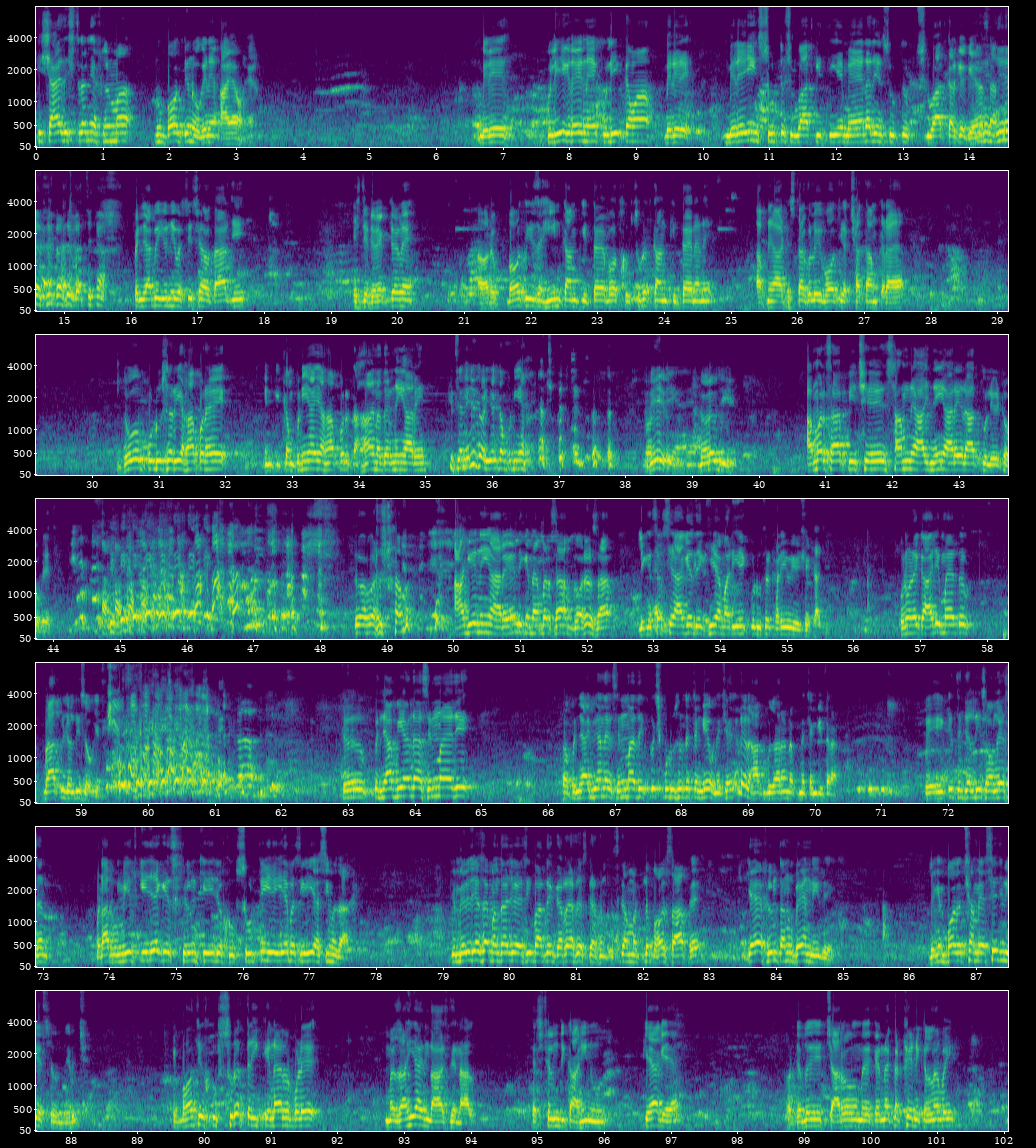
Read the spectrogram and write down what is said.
ਕਿ ਸ਼ਾਇਦ ਇਸ ਤਰ੍ਹਾਂ ਦੀਆਂ ਫਿਲਮਾਂ ਨੂੰ ਬਹੁਤ ਦਿਨ ਹੋ ਗਏ ਨੇ ਆਇਆ ਹੋਇਆ। ਮੇਰੇ ਕੁਲੀਗ ਰਹੇ ਨੇ ਕੁਲੀਗ ਕਵਾ ਮੇਰੇ ਮੇਰੇ ਹੀ ਇੰਸਟੀਚਿਊਟ ਤੋਂ ਸ਼ੁਰੂਆਤ ਕੀਤੀ ਹੈ ਮੈਂ ਇਹਨਾਂ ਦੇ ਇੰਸਟੀਚਿਊਟ ਤੋਂ ਸ਼ੁਰੂਆਤ ਕਰਕੇ ਗਿਆ ਸਾਂ। ਪੰਜਾਬੀ ਯੂਨੀਵਰਸਿਟੀ ਸੇ ਅਵਤਾਰ ਜੀ ਇਸ ਦੇ ਡਾਇਰੈਕਟਰ ਨੇ ਔਰ ਬਹੁਤ ਹੀ ਜ਼ਹੀਨ ਕੰਮ ਕੀਤਾ ਹੈ ਬਹੁਤ ਖੂਬਸੂਰਤ ਕੰਮ ਕੀਤਾ ਹੈ ਇਹਨਾਂ ਨੇ। अपने आर्टिस्टा को भी बहुत ही अच्छा काम कराया। दो प्रोड्यूसर यहाँ पर हैं इनकी कंपनियाँ यहाँ पर कहाँ नज़र नहीं आ रही। कितने जी थोड़ी कंपनियाँ? देव गौरव जी अमर साहब पीछे सामने आज नहीं आ रहे रात को लेट हो गए थे। तो अमर साहब आगे नहीं आ रहे हैं लेकिन अमर साहब गौरव साहब लेकिन सबसे आगे देखिए हमारी एक प्रोड्यूसर खड़ी हुई है शिखा जी उन्होंने कहा जी मैं तो रात को जल्दी सो गई थी तो ਪੰਜਾਬੀਆਂ ਦਾ ਸਿਨੇਮਾ ਹੈ ਜੀ ਤਾਂ ਪੰਜਾਬੀਆਂ ਦੇ ਸਿਨੇਮਾ ਦੇ ਕੁਝ ਪ੍ਰੋਡਿਊਸਰ ਤਾਂ ਚੰਗੇ ਹੋਣੇ ਚਾਹੀਦੇ ਜਿਹੜੇ ਰਾਤ ਗੁਜ਼ਾਰਨ ਆਪਣੇ ਚੰਗੀ ਤਰ੍ਹਾਂ तो एक तो जल्दी सो गए सन बट आप उम्मीद कीजिए कि इस फिल्म की जो खूबसूरती है ये बस यही हंसी मजाक है कि मेरे जैसा बंदा जो ऐसी बातें कर रहा है तो इसका इसका मतलब बहुत साफ है कि यह फिल्म तनु बैन नहीं देगी लेकिन बहुत अच्छा मैसेज भी है इस फिल्म के विच एक बहुत ही खूबसूरत तरीके नाल बड़े ਮਜ਼ਾਹੀਆ ਅੰਦਾਜ਼ ਦੇ ਨਾਲ ਇਸ ਫਿਲਮ ਦੀ ਕਹਾਣੀ ਨੂੰ ਕਿਹਾ ਗਿਆ ਹੈ ਔਰ ਜਦੋਂ ਇਹ ਚਾਰੋਂ ਮੈਂ ਕਹਿੰਦਾ ਇਕੱਠੇ ਨਿਕਲਣਾ ਬਈ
